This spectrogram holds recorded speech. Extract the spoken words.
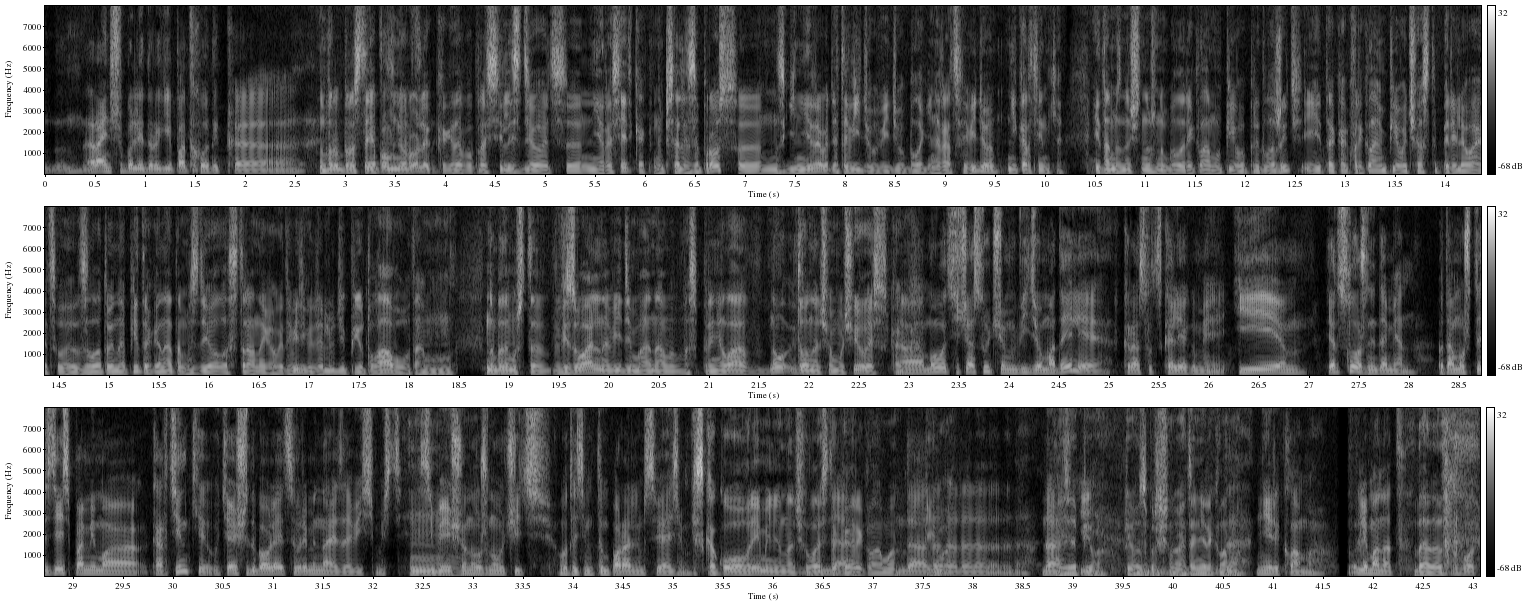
раньше были другие подходы к... Э, ну, просто я помню ролик, когда попросили сделать э, нейросеть, как написали запрос, э, сгенерировать генерировать... Это видео, видео, была генерация видео, не картинки. И там, значит, нужно было рекламу пива предложить, и так как в рекламе пива часто переливается золотой напиток, она там сделала странное какое-то видео, где люди пьют лаву, там... Ну, потому что визуально, видимо, она восприняла ну, то, на чем училась. Как... А, мы вот сейчас учим видеомодели как раз вот с коллегами, и это сложный домен. Потому что здесь помимо картинки у тебя еще добавляется временная зависимость. Mm. И тебе еще нужно учить вот этим темпоральным связям. И с какого времени началась да. такая реклама? Да, пива? да, да, да, да, да, да. Нельзя пиво. И... Пиво запрещено. Это не реклама. Да, не реклама. Лимонад. Да, да. Вот.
